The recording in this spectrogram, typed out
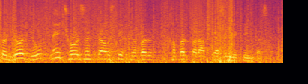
तो जो झूठ नहीं छोड़ सकता, उसकी खबर खबर पर आप कैसे यकीन कर सकते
